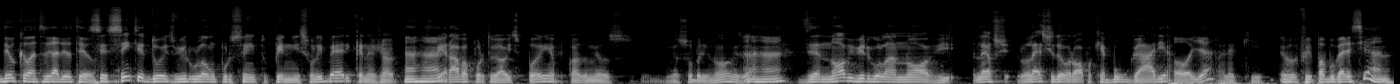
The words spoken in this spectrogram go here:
Deu quanto? Cadê o teu? 62,1% Península Ibérica, né? Eu já Aham. esperava Portugal e Espanha por causa dos meus, meus sobrenomes, né? Aham. 19,9% leste, leste da Europa, que é Bulgária. Olha, Olha aqui. eu fui pra Bulgária esse ano.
